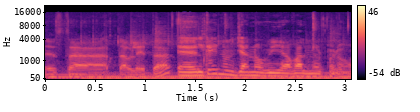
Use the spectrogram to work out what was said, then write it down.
esta tableta? El Keynote ya no vi a Valmer, pero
